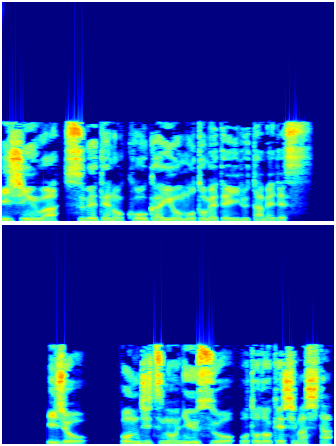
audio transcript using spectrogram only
維新はすべての公開を求めているためです。以上、本日のニュースをお届けしました。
